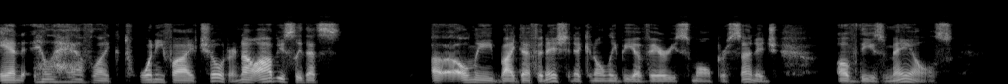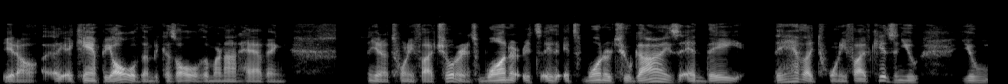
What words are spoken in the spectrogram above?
and he'll have like 25 children. Now, obviously, that's uh, only by definition, it can only be a very small percentage of these males. You know, it it can't be all of them because all of them are not having you know 25 children. It's one or it's it's one or two guys and they they have like 25 kids and you you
